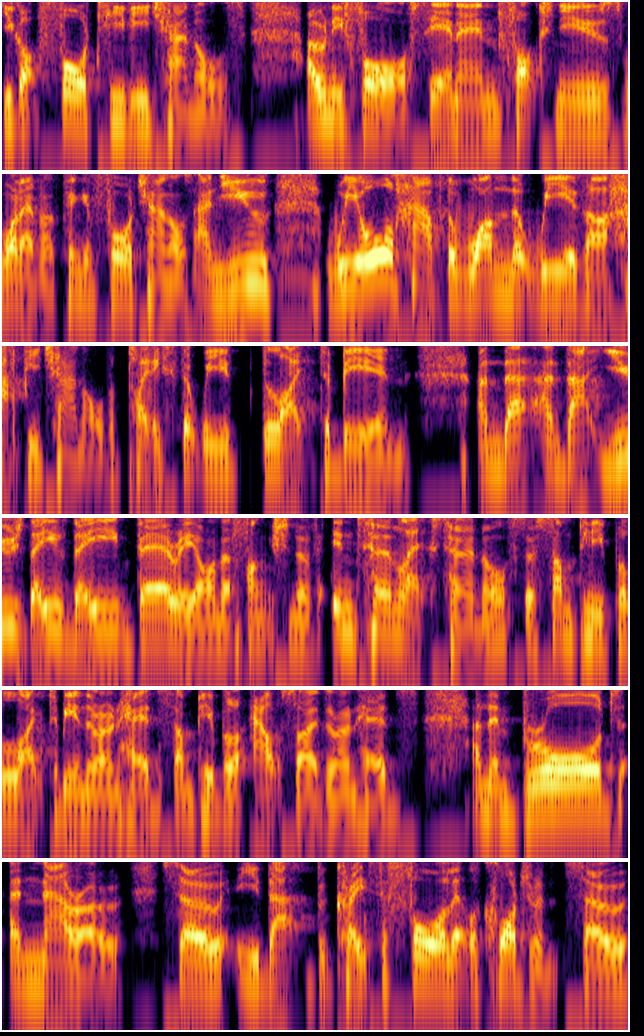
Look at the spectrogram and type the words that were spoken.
you got four tv channels only four cnn fox news whatever. Think of four channels. And you we all have the one that we is our happy channel the place that we like to be in. And that and that use they they vary on a function of internal external. So some people like to be in their own heads some people outside their own heads. And then broad and narrow. So that creates a four little quadrants. So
